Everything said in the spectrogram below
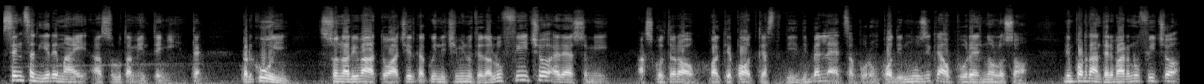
senza dire mai assolutamente niente. Per cui sono arrivato a circa 15 minuti dall'ufficio e adesso mi ascolterò qualche podcast di, di bellezza, oppure un po' di musica, oppure non lo so. L'importante è arrivare in ufficio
